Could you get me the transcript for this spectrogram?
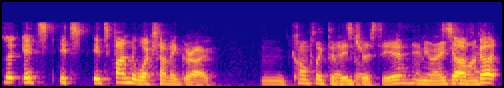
look, it's it's it's fun to watch something grow. Mm, Conflict of That's all. interest here. Anyway, so go I've on. got,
